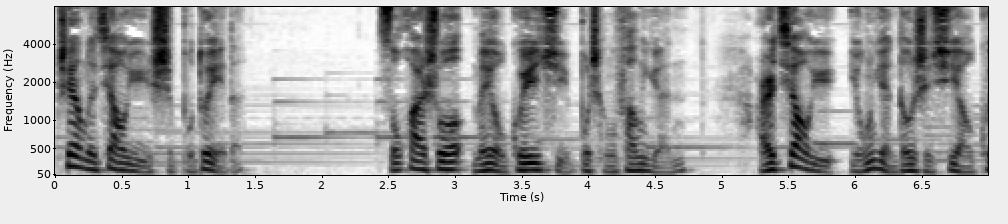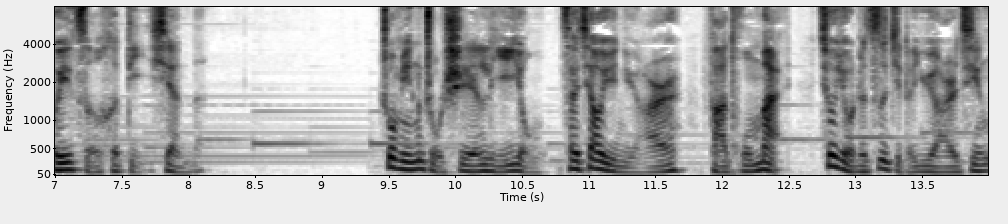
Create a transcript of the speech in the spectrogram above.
这样的教育是不对的。俗话说：“没有规矩不成方圆”，而教育永远都是需要规则和底线的。著名主持人李咏在教育女儿法图麦就有着自己的育儿经，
